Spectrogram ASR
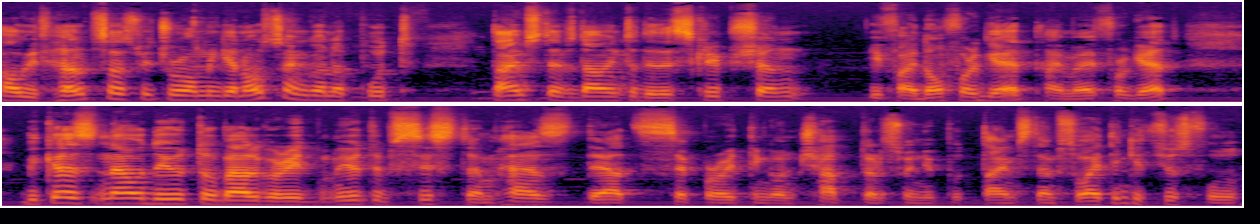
how it helps us with roaming, and also I'm going to put timestamps down into the description if I don't forget, I might forget, because now the YouTube algorithm, YouTube system has that separating on chapters when you put timestamps, so I think it's useful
